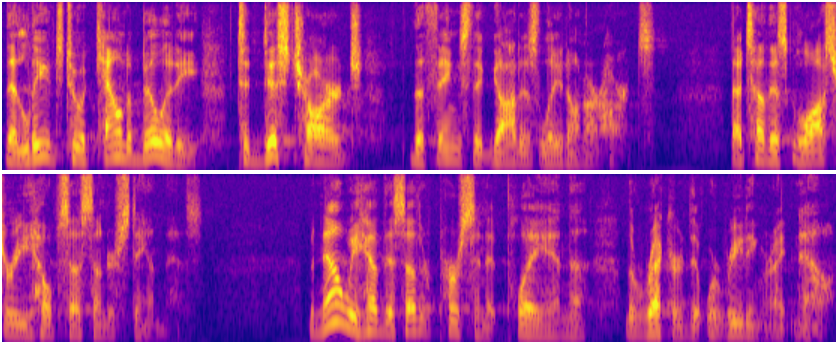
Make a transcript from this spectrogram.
that leads to accountability to discharge the things that God has laid on our hearts. That's how this glossary helps us understand this. But now we have this other person at play in the, the record that we're reading right now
